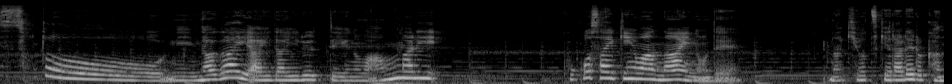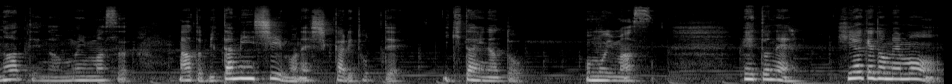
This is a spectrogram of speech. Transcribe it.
外に長い間いるっていうのはあんまりここ最近はないので、まあ、気をつけられるかなっていうのは思います、まあ、あとビタミン C もねしっかりとっていきたいなと思います。えっ、ー、とね日焼け止めも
